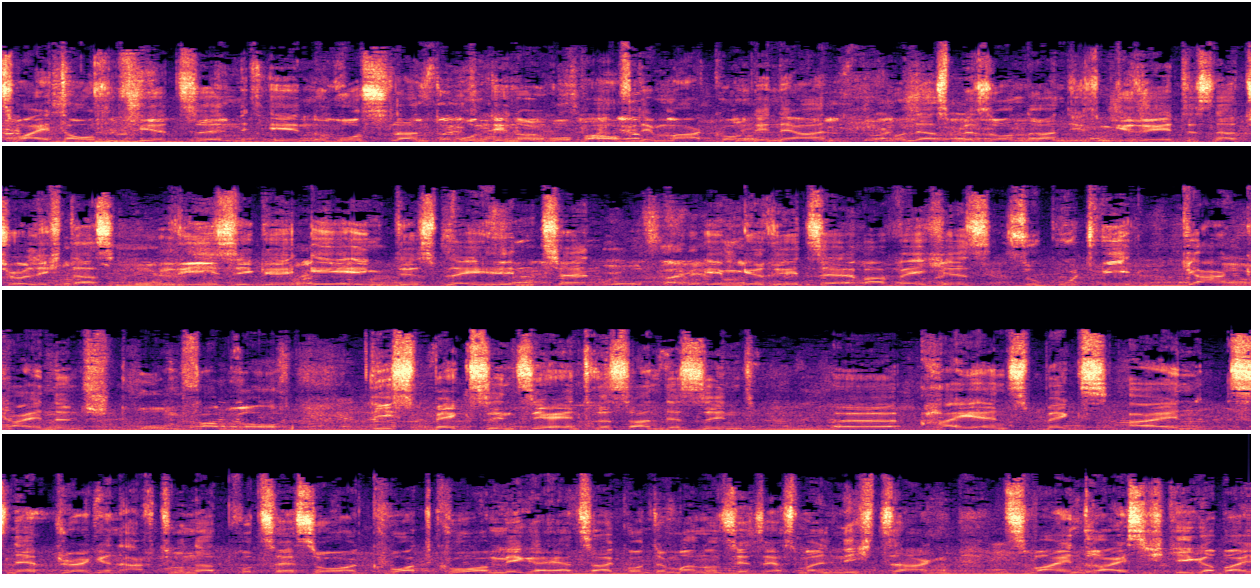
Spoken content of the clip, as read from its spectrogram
2014 in Russland und in Europa auf den Markt kommt in der Hand. Und das Besondere an diesem Gerät ist natürlich das riesige E-Ink-Display hinten im Gerät selber, welches so gut wie gar keinen Strom verbraucht. Die Specs sind sehr interessant. Es sind äh, High-End-Specs, ein Snapdragon 800 Prozessor, Quad-Core, Megahertz konnte man uns jetzt erstmal nicht sagen. 32 GB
